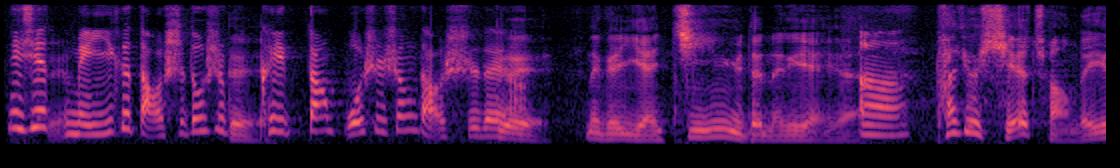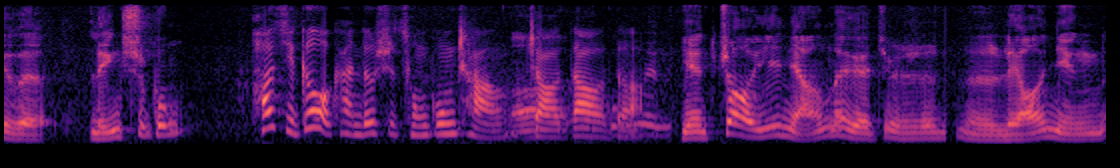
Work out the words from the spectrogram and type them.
那些每一个导师都是可以当博士生导师的呀。对，那个演机遇的那个演员，嗯，他就鞋厂的一个临时工。好几个我看都是从工厂找到的。演赵姨娘那个就是呃辽宁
